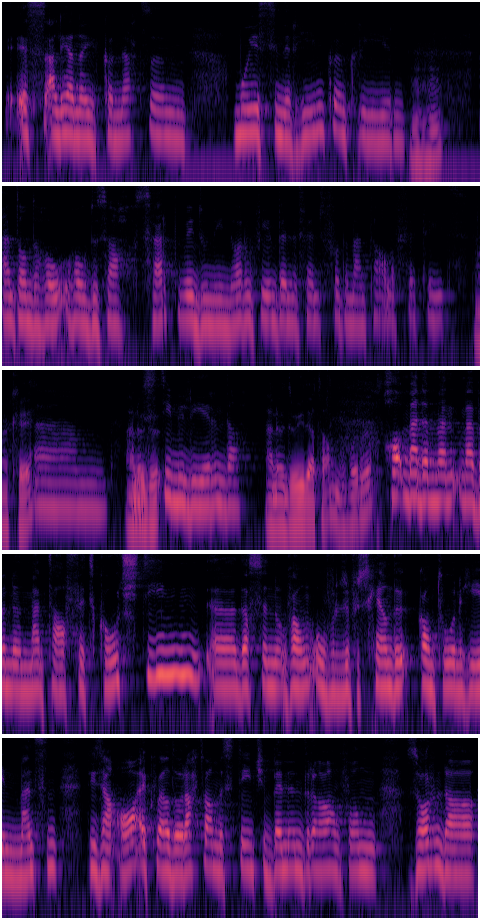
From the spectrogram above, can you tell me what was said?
is. Alleen dat je echt ehm, mooie synergieën kunt creëren. En dan de hou, hou de zaag scherp. Wij doen enorm veel binnen Vint voor de mentale fitheid. Oké. Ehm, En we doe- stimuleren dat. En hoe doe je dat dan, bijvoorbeeld? Goh, met een, we hebben een mentaal fit coachteam. Eh dat zijn van over de verschillende kantoren geen mensen die zeggen, oh, ik wil er echt wel mijn steentje binnendragen van zorgen dat,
